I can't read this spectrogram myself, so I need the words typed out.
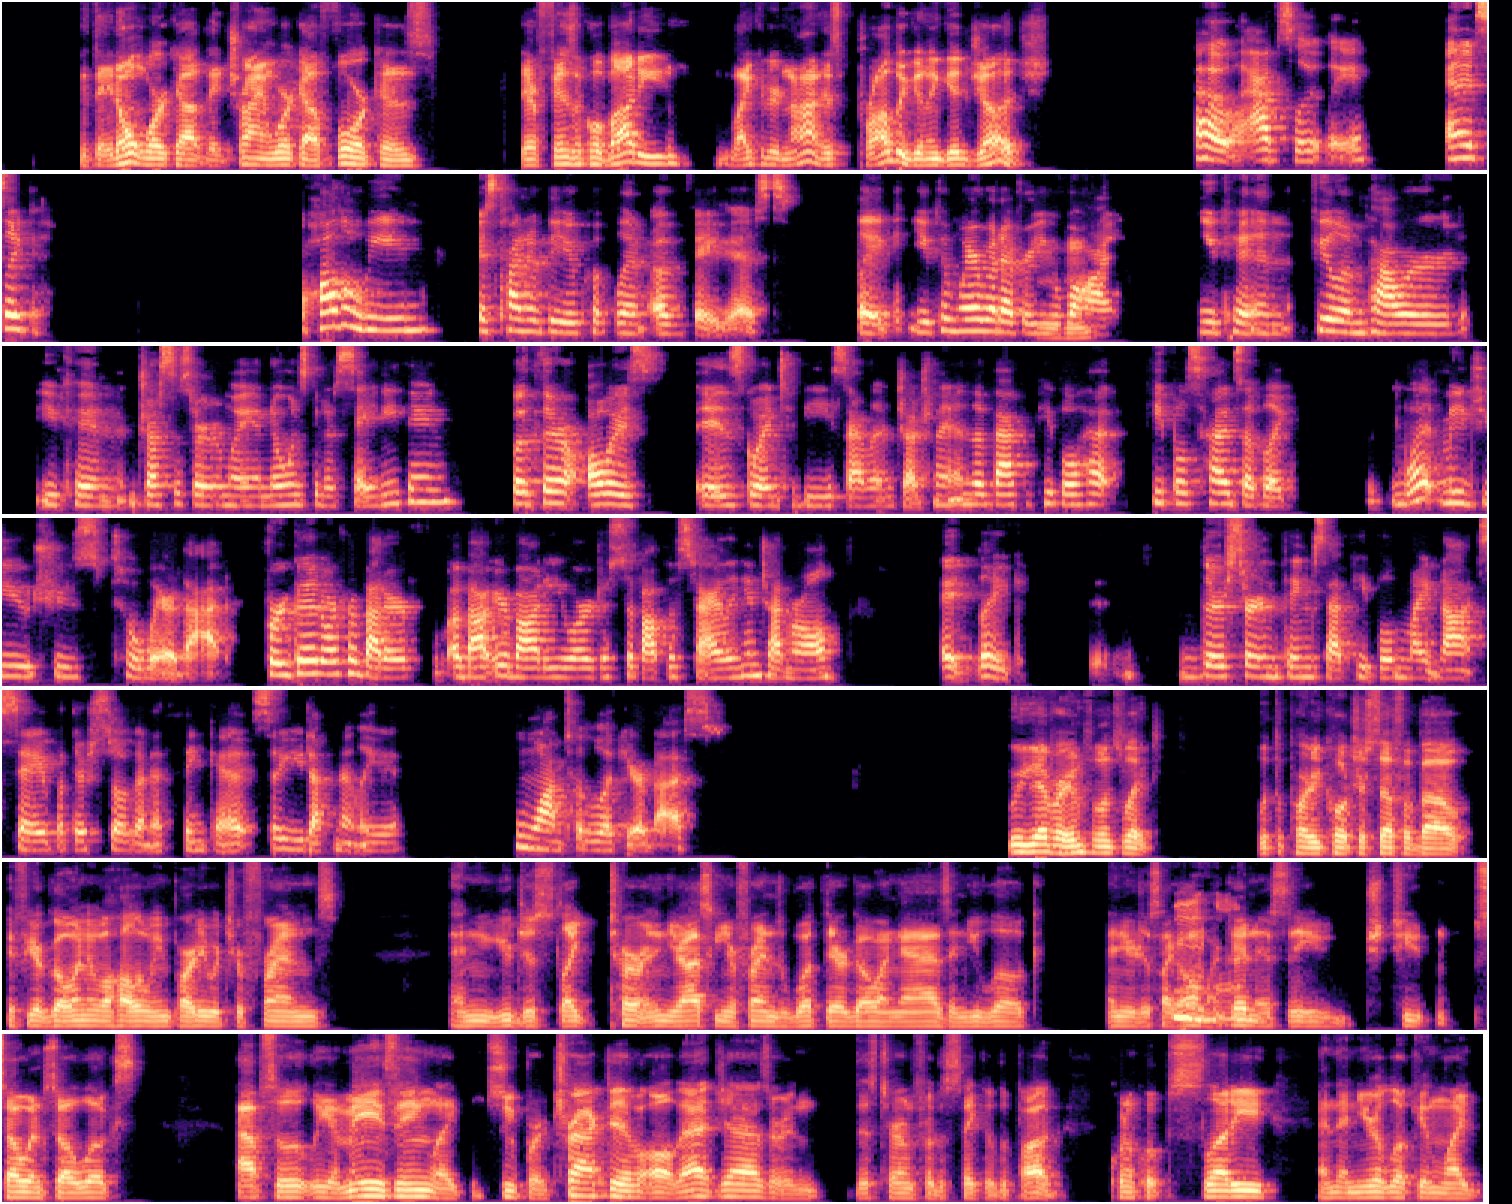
if they don't work out, they try and work out for because their physical body, like it or not, is probably going to get judged. Oh, absolutely. And it's like Halloween is kind of the equivalent of Vegas. Like you can wear whatever you mm-hmm. want, you can feel empowered, you can dress a certain way, and no one's going to say anything. But there always is going to be silent judgment in the back of people he- people's heads of like, what made you choose to wear that for good or for better about your body or just about the styling in general it like there's certain things that people might not say but they're still going to think it so you definitely want to look your best were you ever influenced like with the party culture stuff about if you're going to a halloween party with your friends and you're just like turn and you're asking your friends what they're going as and you look and you're just like, mm-hmm. oh my goodness, so and so looks absolutely amazing, like super attractive, all that jazz, or in this term for the sake of the pod, quote unquote slutty, and then you're looking like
